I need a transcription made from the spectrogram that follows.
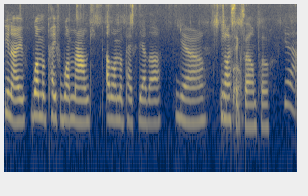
you know, one would pay for one round, other one would pay for the other. Yeah. Nice example. Yeah.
